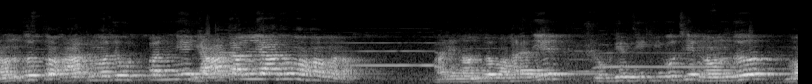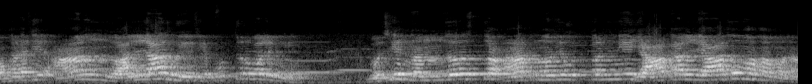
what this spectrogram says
নন্দস্ত আত্মজ উৎপন্নে জাতাল্যাদ মহামানা মানে নন্দ মহারাজের, সুখদেবজি কি বলছে? নন্দ মহারাজের আনন্দ আহ্লাদ হয়েছে, পুত্র বলেননি। বলছে নন্দস্ত আত্মজ উৎপন্নে জাতাল্যাদ মহামানা।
